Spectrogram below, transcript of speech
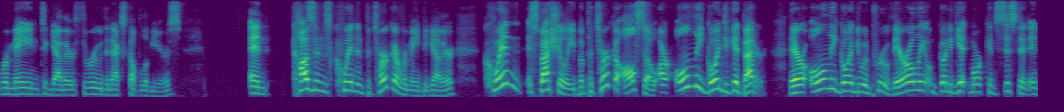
remain together through the next couple of years, and Cozens, Quinn, and Peterka remain together, Quinn especially, but Peterka also are only going to get better. They're only going to improve. They're only going to get more consistent and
